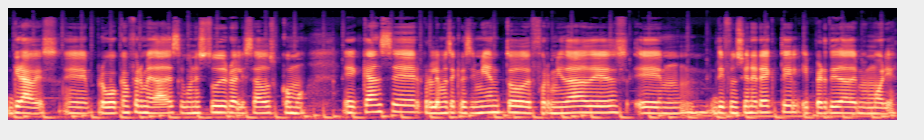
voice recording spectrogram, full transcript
graves. Eh, provoca enfermedades según estudios realizados como eh, cáncer, problemas de crecimiento, deformidades, em, disfunción eréctil y pérdida de memoria.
